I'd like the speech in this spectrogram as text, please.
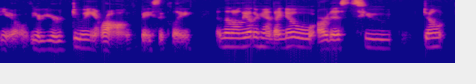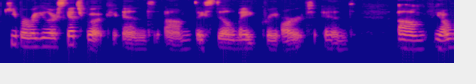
you know, you're you're doing it wrong, basically. And then on the other hand, I know artists who don't keep a regular sketchbook and um, they still make great art and um, you know,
